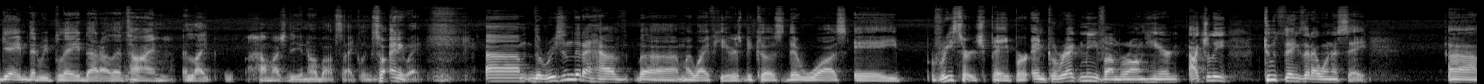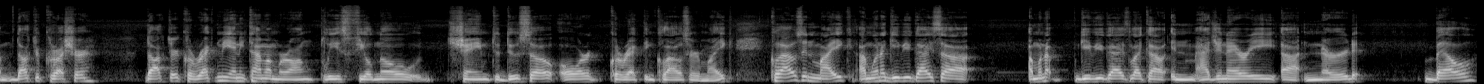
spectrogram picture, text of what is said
game that we played that other time, like how much do you know about cycling? So anyway, um, the reason that I have uh, my wife here is because there was a research paper, and correct me if I'm wrong here. Actually, two things that I want to say. Um, Dr. Crusher, Doctor, correct me anytime I'm wrong. Please feel no shame to do so or correcting Klaus or Mike. Klaus and Mike, I'm gonna give you guys a, I'm gonna give you guys like a imaginary uh, nerd bell.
